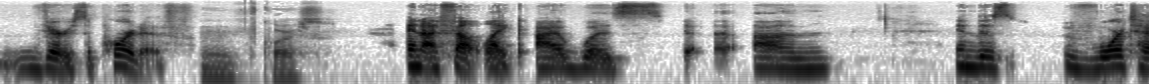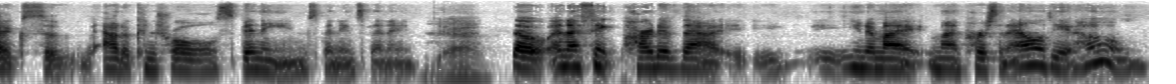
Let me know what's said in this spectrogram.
very supportive mm, of course. and I felt like I was uh, um, in this vortex of out of control, spinning, spinning, spinning. Yeah. So, and I think part of that, you know, my my personality at home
